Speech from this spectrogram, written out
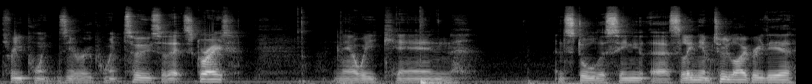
3.0.2 so that's great now we can install the uh, Selenium 2 library there.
